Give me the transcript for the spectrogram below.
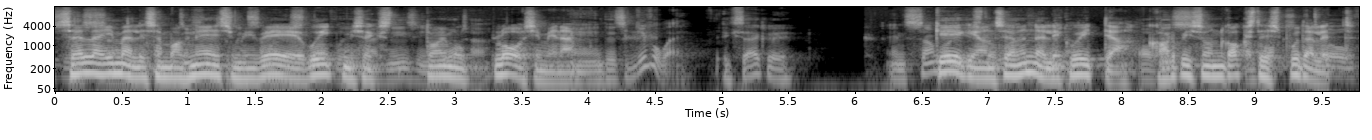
selle imelise magneesiumi vee võitmiseks toimub loosimine. Keegi on see õnnelik võitja, karbis on kaksteist pudelit.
